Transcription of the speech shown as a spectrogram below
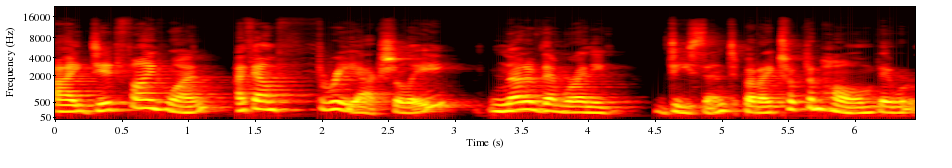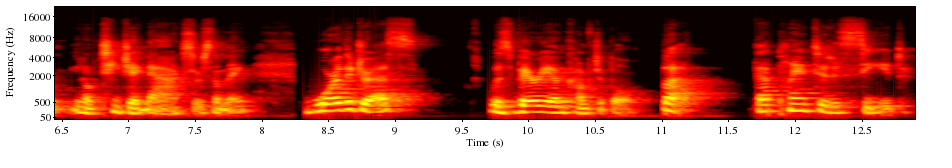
I did find one. I found three actually. None of them were any decent, but I took them home. They were, you know, TJ Maxx or something. Wore the dress, was very uncomfortable, but that planted a seed.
